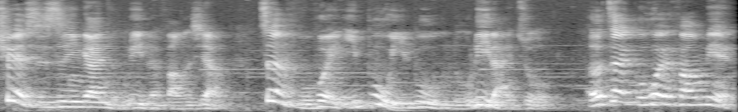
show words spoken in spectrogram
确实是应该努力的方向。政府会一步一步努力来做。而在国会方面，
